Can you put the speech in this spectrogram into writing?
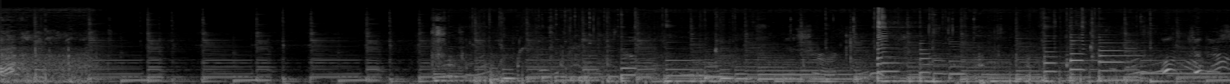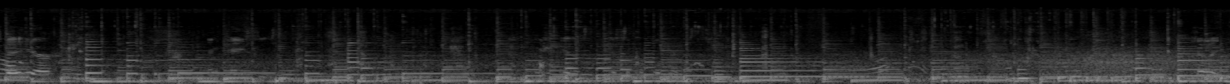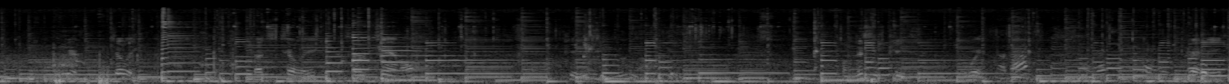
Oh, stay here. And Casey. Tilly, here, Tilly. That's Tilly. 美。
